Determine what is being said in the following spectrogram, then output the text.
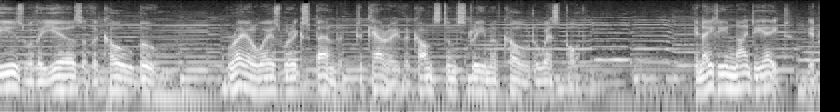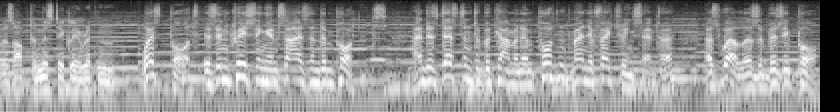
These were the years of the coal boom. Railways were expanded to carry the constant stream of coal to Westport. In 1898, it was optimistically written, Westport is increasing in size and importance and is destined to become an important manufacturing center as well as a busy port.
